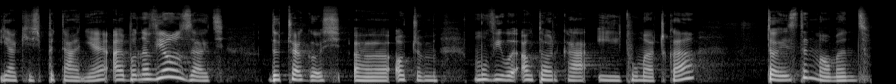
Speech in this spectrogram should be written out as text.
jakieś pytanie albo nawiązać do czegoś, o czym mówiły autorka i tłumaczka, to jest ten moment.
